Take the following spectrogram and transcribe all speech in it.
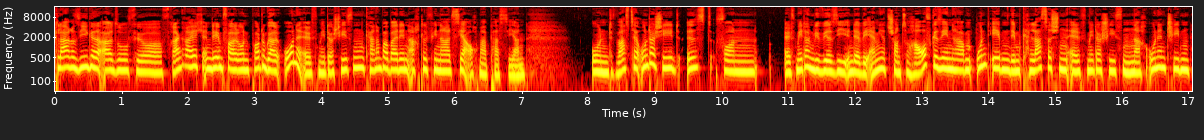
Klare Siege also für Frankreich in dem Fall und Portugal ohne Elfmeterschießen kann aber bei den Achtelfinals ja auch mal passieren. Und was der Unterschied ist von Elfmetern, wie wir sie in der WM jetzt schon zuhauf gesehen haben, und eben dem klassischen Elfmeterschießen nach Unentschieden.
